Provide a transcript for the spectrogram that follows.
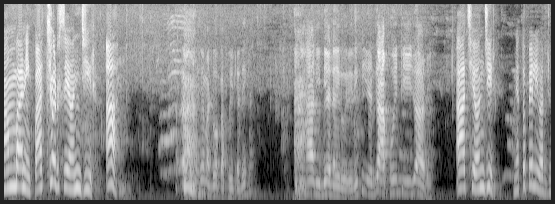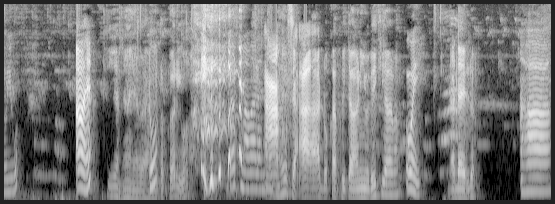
આંબાની પાછળ છે અંજીર. આ. એમાં ડોકા ફૂટ્યા દેખાય. હારી બે ડાયરો રે દેખી જો આ ફૂટી જો આ રે. આ છે અંજીર. મેં તો પહેલી વાર જોયું આ હે. એ ના હવે તો? હો આ શું છે? આ આ ડોકા ફૂટ્યા આણીઓ દેખી આમાં ઓય. આ ડાયર જો. હા.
